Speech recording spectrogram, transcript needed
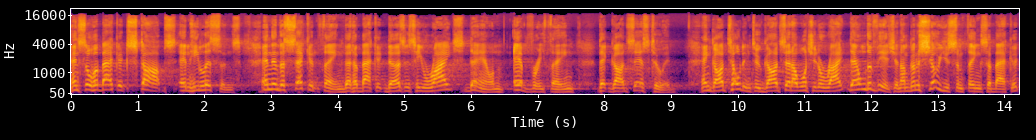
And so Habakkuk stops and he listens. And then the second thing that Habakkuk does is he writes down everything that God says to him. And God told him to. God said, I want you to write down the vision. I'm going to show you some things, Habakkuk.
